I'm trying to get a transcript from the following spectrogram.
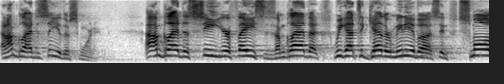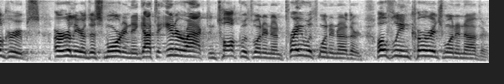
And I'm glad to see you this morning. I'm glad to see your faces. I'm glad that we got together, many of us, in small groups earlier this morning and got to interact and talk with one another, and pray with one another, and hopefully encourage one another.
